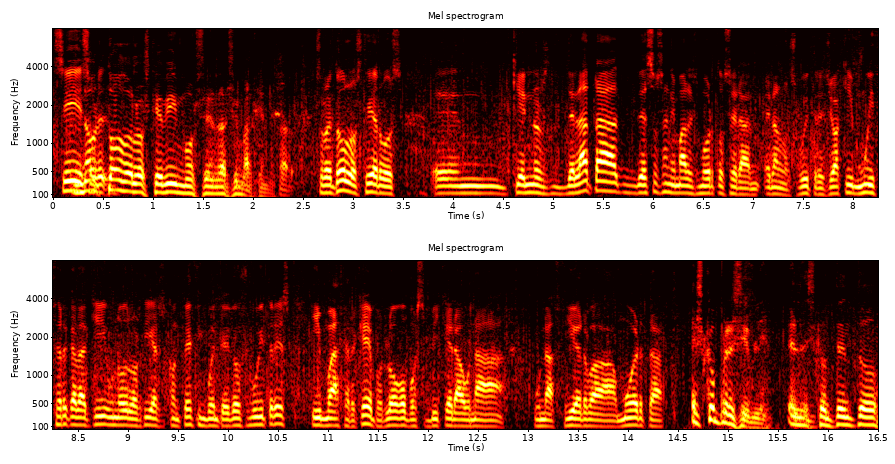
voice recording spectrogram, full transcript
Sí, no sobre- todos los que vimos en las imágenes. Claro, sobre todo los ciervos. En- quien nos delata de esos animales muertos eran, eran los buitres. Yo aquí, muy cerca de aquí, uno de los días conté 52 buitres y me acerqué. Pues luego pues, vi que era una, una cierva muerta. Es comprensible el descontento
